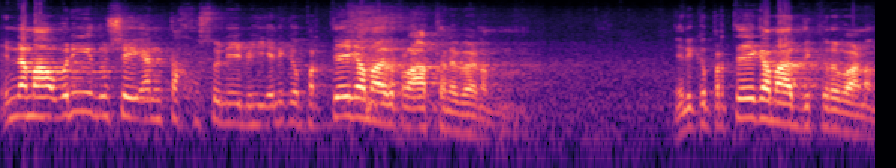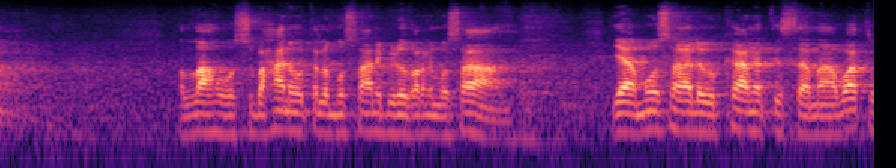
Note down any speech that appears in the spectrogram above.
ഇന്നമാ ഒരേ ദുഷേ തഖ്സുനി തഹസുനീബി എനിക്ക് പ്രത്യേകമായ ഒരു പ്രാർത്ഥന വേണം. എനിക്ക് പ്രത്യേകമായ ദിക്കർ വേണം. അള്ളാഹു സുബ്ഹാനഹു മുസാ നബിയോട് പറഞ്ഞു മുസാ യാ മൂസ ലൗ കാനത്തി സമാവാതു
